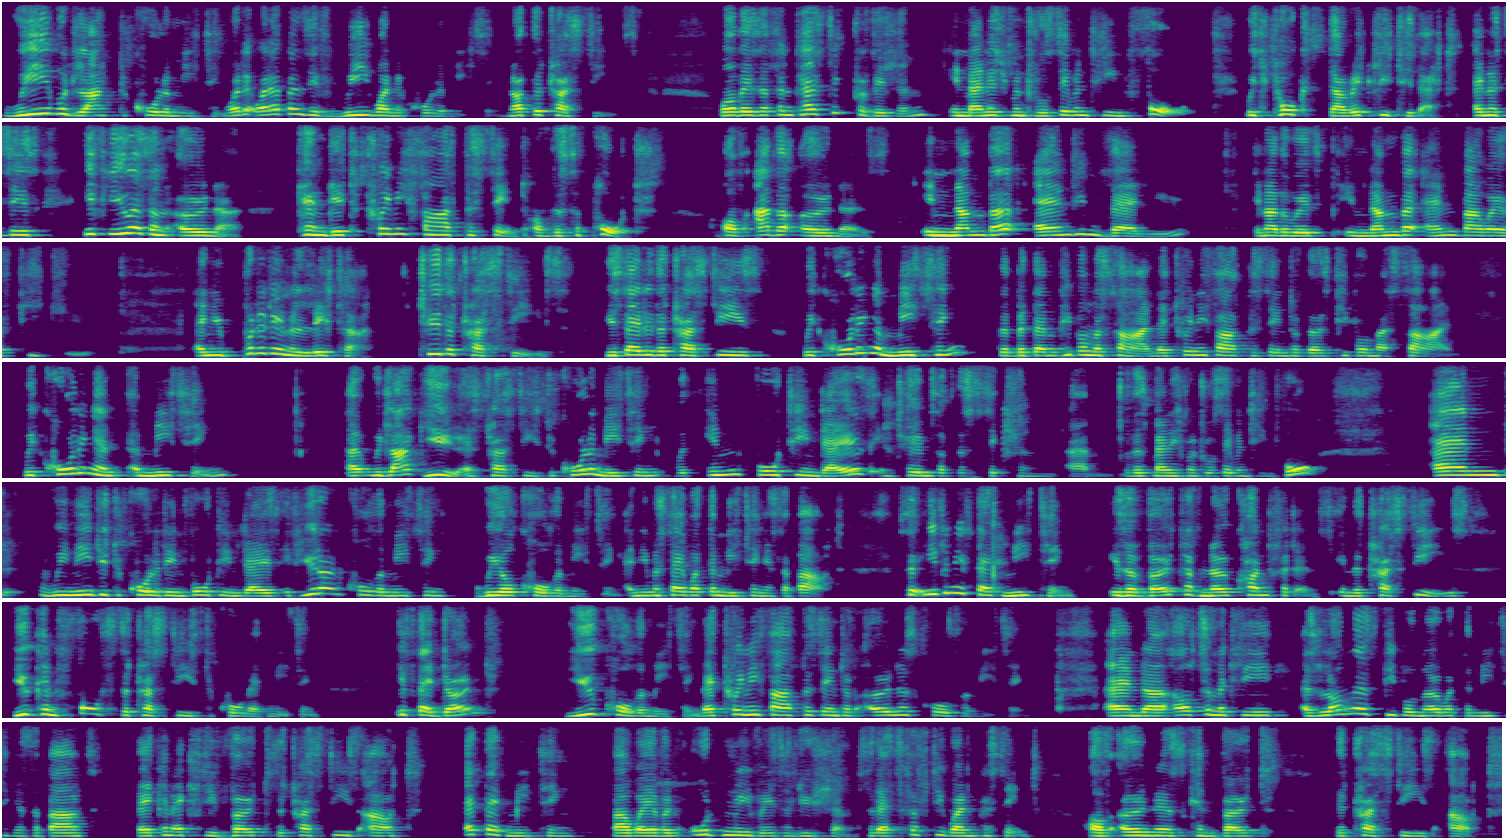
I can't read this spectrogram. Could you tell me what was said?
we would like to call a meeting. What, what happens if we want to call a meeting, not the trustees? Well, there's a fantastic provision in Management Rule 17.4, which talks directly to that. And it says if you, as an owner, can get 25% of the support of other owners in number and in value, in other words, in number and by way of PQ, and you put it in a letter to the trustees, you say to the trustees, we're calling a meeting, but then people must sign, that 25% of those people must sign. We're calling an, a meeting uh, we'd like you as trustees to call a meeting within 14 days in terms of this section, um, this management rule 17.4. And we need you to call it in 14 days. If you don't call the meeting, we'll call the meeting. And you must say what the meeting is about. So even if that meeting is a vote of no confidence in the trustees, you can force the trustees to call that meeting. If they don't, you call the meeting. That 25% of owners calls the meeting. And uh, ultimately, as long as people know what the meeting is about, they can actually vote the trustees out at that meeting by way of an ordinary resolution. So that's 51% of owners can vote the trustees out.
